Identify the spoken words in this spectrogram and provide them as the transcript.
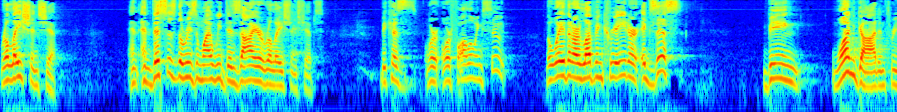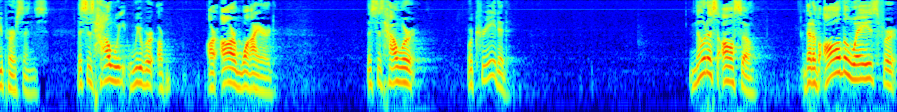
Relationship. And, and this is the reason why we desire relationships. Because we're, we're following suit. The way that our loving creator exists being one God in three persons. This is how we, we were, are, are, are wired. This is how we're, we're created. Notice also that of all the ways for,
